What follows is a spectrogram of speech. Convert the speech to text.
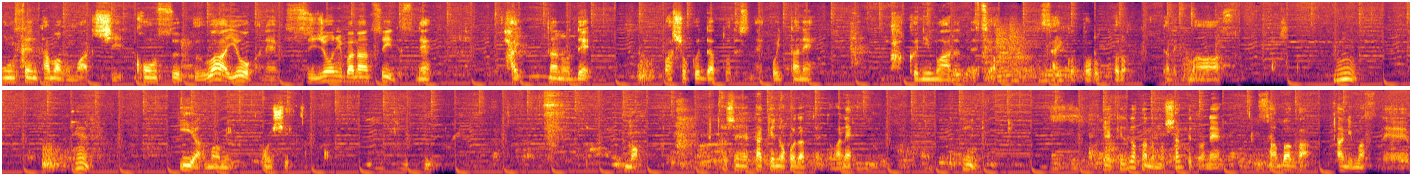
温泉卵もあるし、コーンスープは量がね、非常にバランスいいですね。はい。なので、和食だとですね、こういったね、角煮もあるんですよ。最高とろっとろ。いただきます。うん。うん。いい甘み。美味しい。まっ。そしてね、たけのこだったりとかね。うん。焼き魚も鮭とね、サバがありますね。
